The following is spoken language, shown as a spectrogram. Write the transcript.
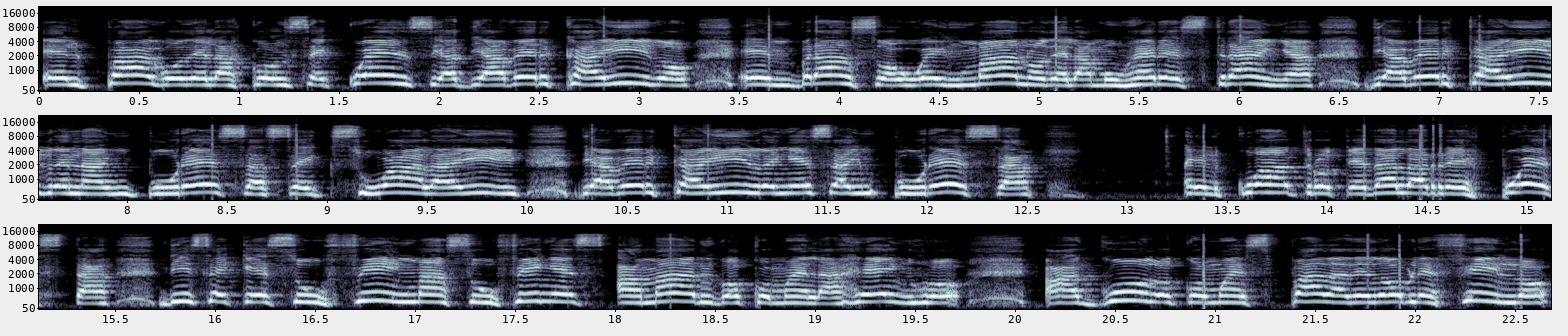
el pago de las consecuencias de haber caído en brazo o en mano de la mujer extraña, de haber caído en la impureza sexual ahí, de haber caído en esa impureza el 4 te da la respuesta. Dice que su fin, más su fin es amargo como el ajenjo, agudo como espada de doble filo,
